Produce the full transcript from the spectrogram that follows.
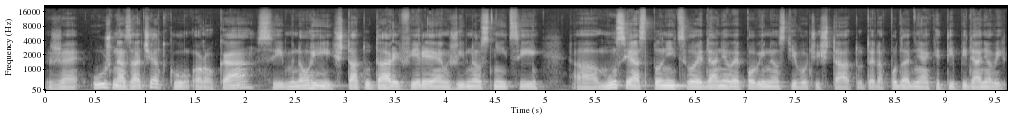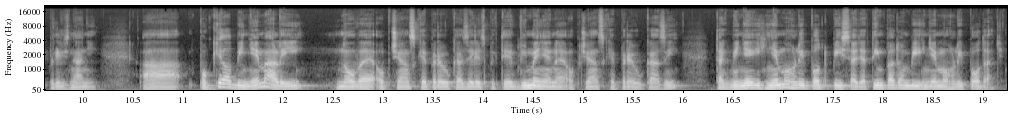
že už na začiatku roka si mnohí štatutári firiem, živnostníci musia splniť svoje daňové povinnosti voči štátu, teda podať nejaké typy daňových priznaní. A pokiaľ by nemali nové občianské preukazy, respektíve vymenené občianské preukazy, tak by ich nemohli podpísať a tým pádom by ich nemohli podať.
